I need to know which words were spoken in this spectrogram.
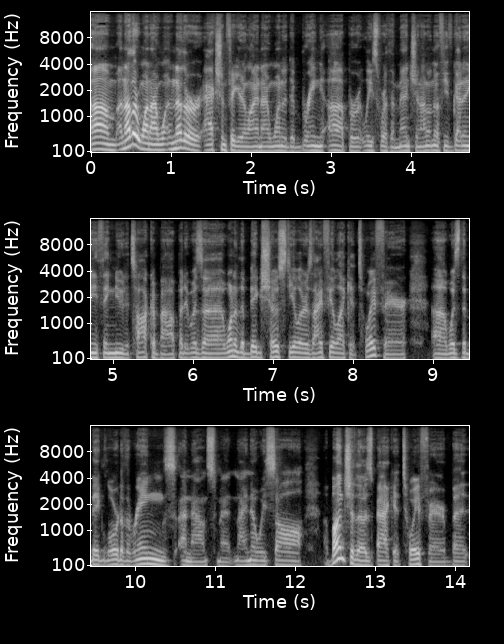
Um, another one I want, another action figure line I wanted to bring up, or at least worth a mention. I don't know if you've got anything new to talk about, but it was uh, one of the big show stealers. I feel like at Toy Fair uh, was the big Lord of the Rings announcement, and I know we saw a bunch of those back at Toy Fair, but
